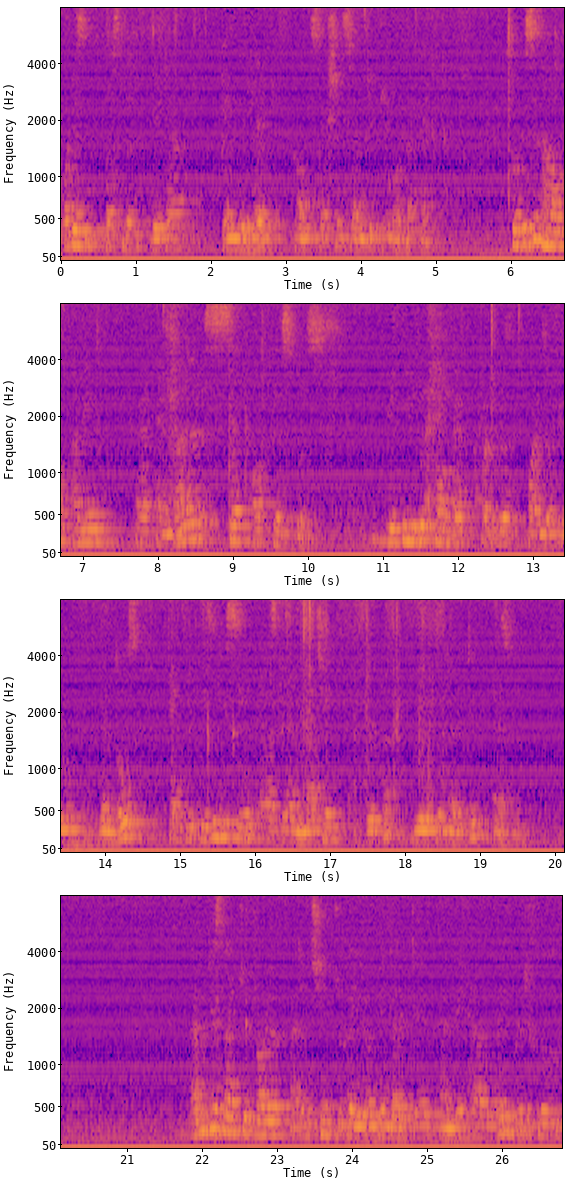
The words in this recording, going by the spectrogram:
what is personal data can be read from section seventy-two of the Act. So this is how, I mean, an entire set of principles. If we look from that particular point of view, then those can be easily seen as they are matching with the European directive as well. I would just like to draw your attention to the European directive and they have a very beautiful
